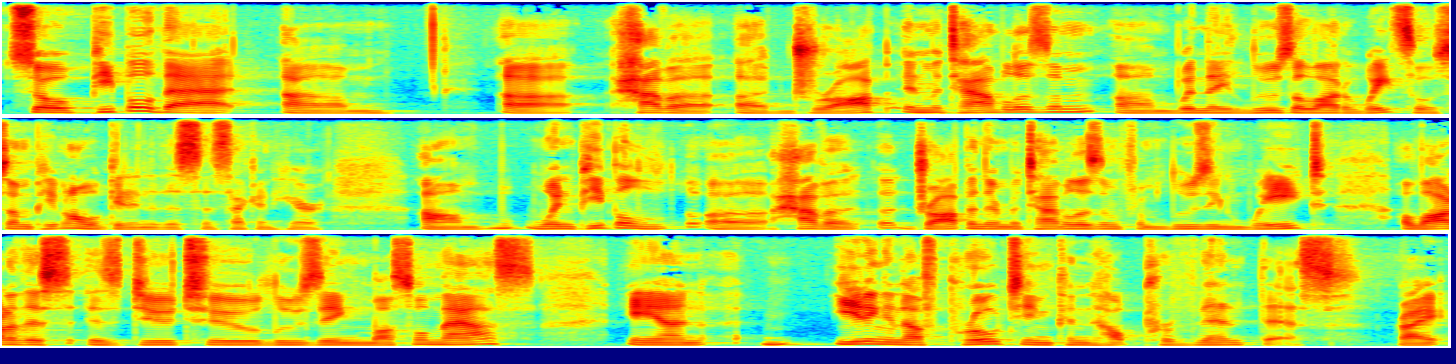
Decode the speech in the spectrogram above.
so people that, um, uh, have a, a, drop in metabolism um, when they lose a lot of weight. So some people, I will get into this in a second here. Um, when people uh, have a, a, drop in their metabolism from losing weight, a lot of this is due to losing muscle mass, and eating enough protein can help prevent this, right?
